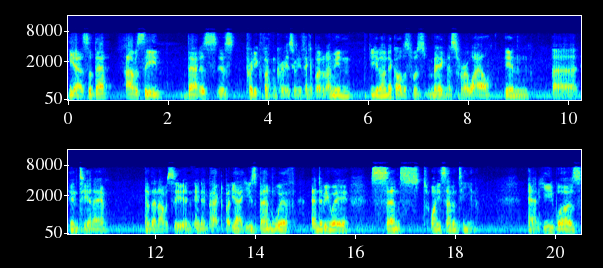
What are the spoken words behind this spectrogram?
Yeah, so that obviously that is is pretty fucking crazy when you think about it. I mean, you know, Nick Aldis was Magnus for a while in uh, in TNA, and then obviously in, in Impact. But yeah, he's been with NWA since 2017, and he was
